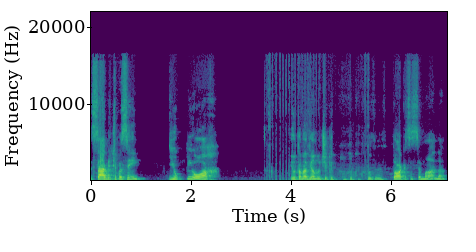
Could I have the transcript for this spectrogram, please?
Sabe, tipo assim. E o pior, eu estava vendo o TikTok essa semana,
